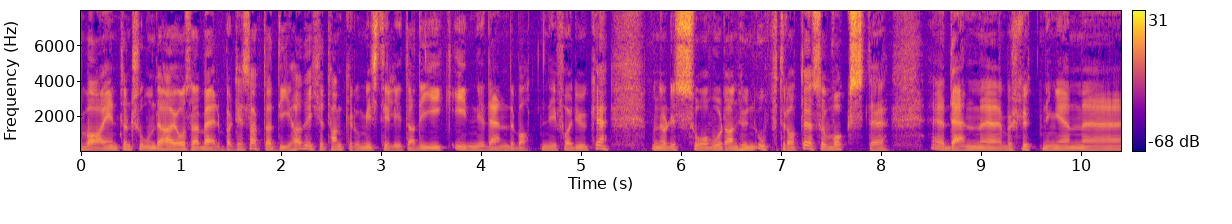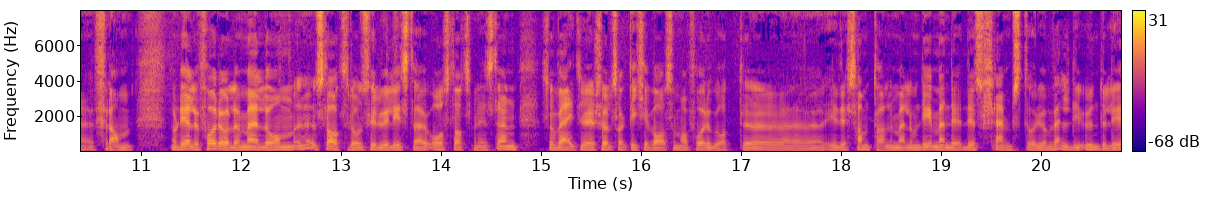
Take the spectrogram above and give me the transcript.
var intensjonen. Det har jo også Arbeiderpartiet sagt, at de hadde ikke tanker om mistillit da de gikk inn i den debatten i forrige uke. Men når de så hvordan hun opptrådte, så vokste eh, den eh, beslutningen eh, fram. Når det gjelder forholdet mellom statsråd Sylvi Listhaug og statsministeren, så vet jeg selvsagt ikke hva som har foregått i samtalen mellom de, men det, det fremstår jo veldig underlig,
